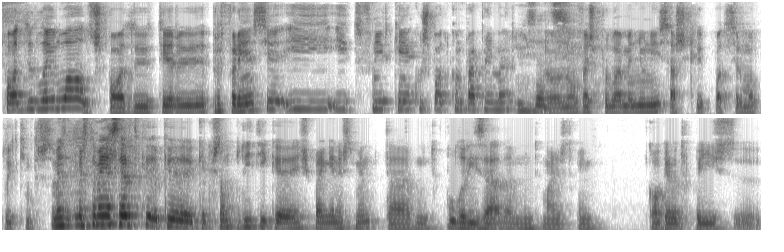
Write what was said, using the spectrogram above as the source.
pode leiloá-los, pode ter eh, preferência e, e definir quem é que os pode comprar primeiro. Exato. Não, não vejo problema nenhum nisso. Acho que pode ser uma política interessante. Mas, mas também é certo que, que, que a questão política em Espanha neste momento está muito polarizada, muito mais do que em qualquer outro país, eh,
